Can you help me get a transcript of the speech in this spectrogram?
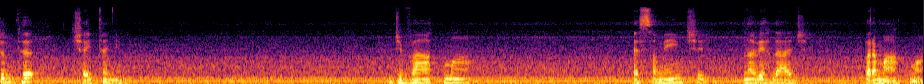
Shuddha Chaitanya. Divatma é somente, na verdade, Paramatma.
